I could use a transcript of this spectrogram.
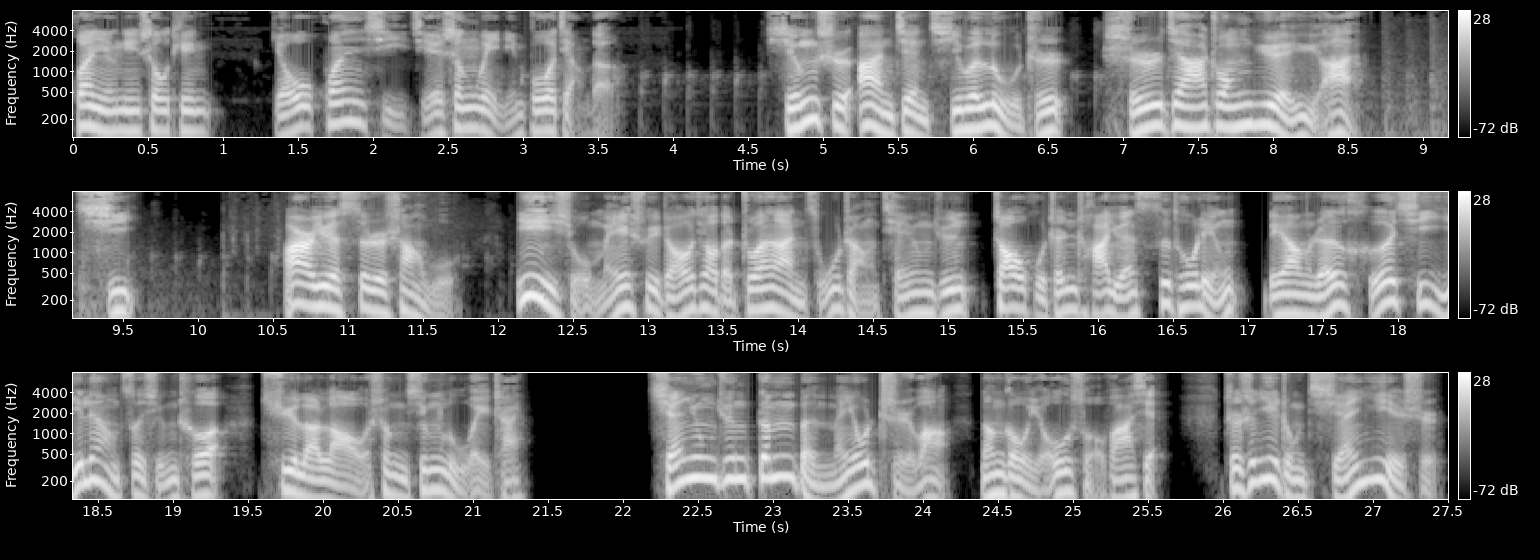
欢迎您收听由欢喜杰生为您播讲的《刑事案件奇闻录之石家庄越狱案》七。二月四日上午，一宿没睡着觉的专案组长钱永军招呼侦查员司徒岭两人合骑一辆自行车去了老盛兴卤味斋。钱永军根本没有指望能够有所发现，只是一种潜意识。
